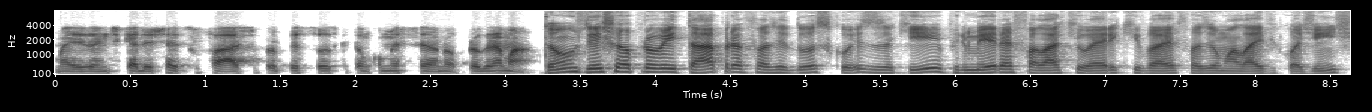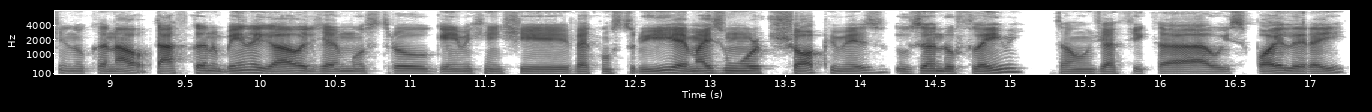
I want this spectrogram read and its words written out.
mas a gente quer deixar isso fácil para pessoas que estão começando a programar. Então, deixa eu aproveitar para fazer duas coisas aqui. Primeiro é falar que o Eric vai fazer uma live com a gente no canal. Tá ficando bem legal, ele já mostrou o game que a gente vai construir. É mais um workshop mesmo, usando o Flame. Então já fica o spoiler aí.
